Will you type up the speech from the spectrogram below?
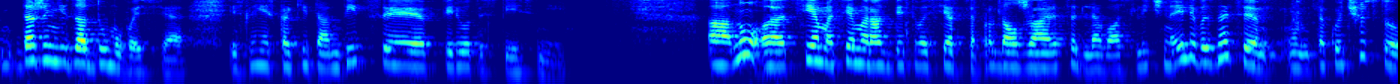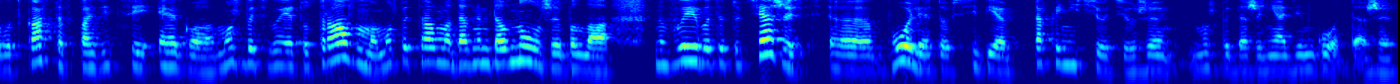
даже не задумывайся, если есть какие-то амбиции, вперед из песней. А, ну, а, тема, тема разбитого сердца продолжается для вас лично. Или вы знаете, такое чувство, вот карта в позиции эго. Может быть, вы эту травму, может быть, травма давным-давно уже была, но вы вот эту тяжесть, э, боль эту в себе так и несете уже, может быть, даже не один год даже.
